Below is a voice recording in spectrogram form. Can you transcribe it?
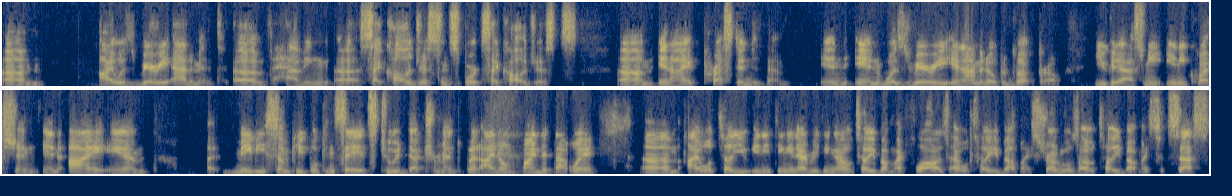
Um, I was very adamant of having uh, psychologists and sports psychologists, um, and I pressed into them and and was very and I'm an open book, bro. You could ask me any question, and I am. Uh, maybe some people can say it's to a detriment, but I don't find it that way. Um, I will tell you anything and everything. I will tell you about my flaws. I will tell you about my struggles. I will tell you about my success.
